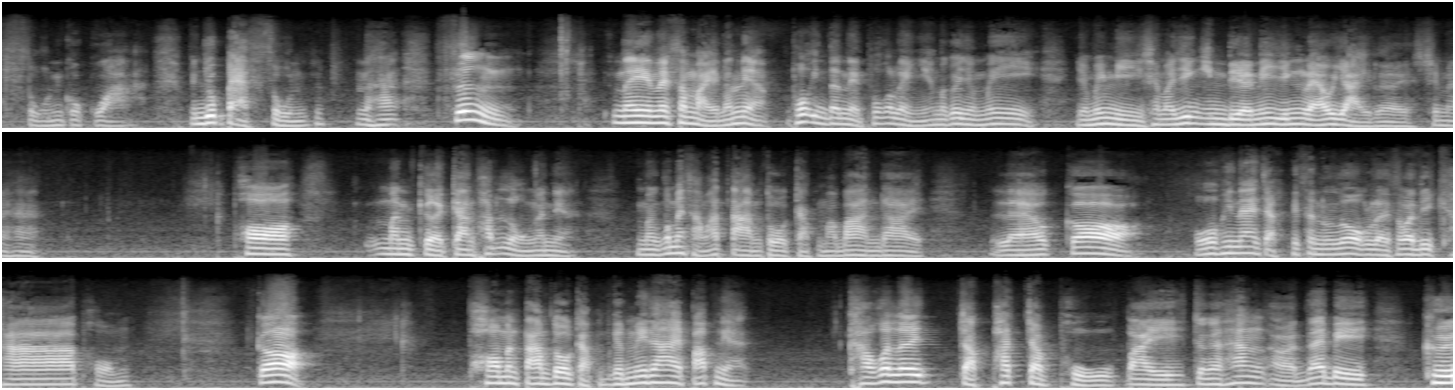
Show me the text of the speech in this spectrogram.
1980 กว่า เป็นยุค 80 นะฮะ ซึ่ง ในในสมัยนั้นเนี่ยพวกอินเทอร์เน็ตพวกอะไรเงี้ยมันก็ยังไม่ยังไม่มีใช่ไหมยิ่งอินเดียนี่ยิ่งแล้วใหญ่เลยใช่ไหมฮะพอมันเกิดการพัดหลงกันเนี่ย มันก็ไม่สามารถตามตัวกลับมาบ้านได้ แล้วก็โอ้พี่แน่จากพิษณุโลกเลย สวัสดีครับผม ก็พอมันตามตัวกลับกันไม่ได้ปั๊บเนี่ยเขาก็เลยจับพัดจับผูไปจนกระทั่งเออได้ไป คือ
